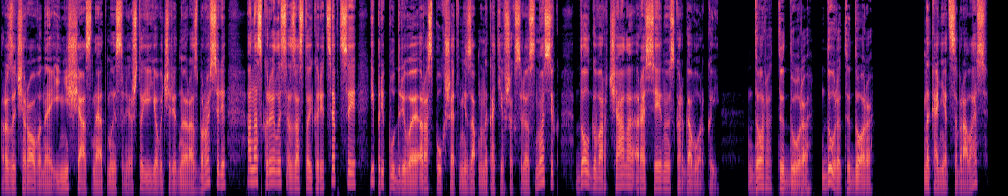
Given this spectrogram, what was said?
разочарованная и несчастная от мысли, что ее в очередной раз бросили, она скрылась за стойкой рецепции и, припудривая распухший от внезапно накативших слез носик, долго ворчала рассеянную скороговоркой. «Дора, ты дура! Дура ты, Дора!» Наконец собралась,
